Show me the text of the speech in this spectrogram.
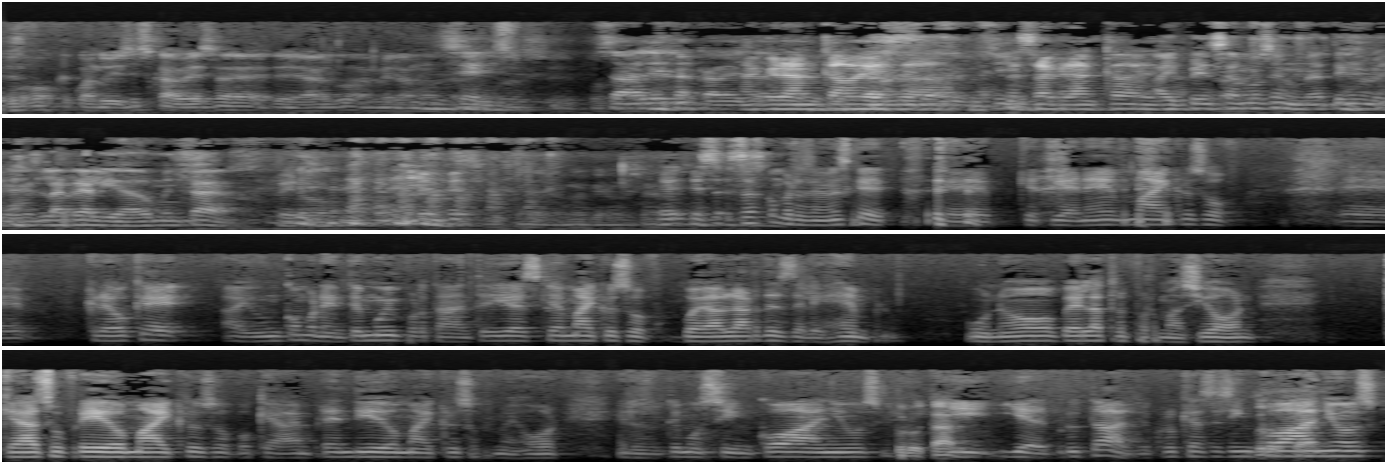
es como que cuando dices cabeza de, algo, me la sí. Pues, Sale la cabeza. La gran cabeza, nuestra gran cabeza. Ahí pensamos en una tecnología que es la realidad aumentada, pero... Estas conversaciones que, que, tiene Microsoft, eh, creo que hay un componente muy importante y es que Microsoft puede hablar desde el ejemplo. Uno ve la transformación que ha sufrido Microsoft o que ha emprendido Microsoft mejor en los últimos cinco años. Brutal. Y, es brutal. Yo creo que hace cinco años,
